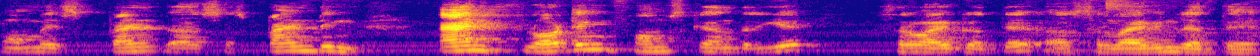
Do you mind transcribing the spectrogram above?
form में spend, uh, suspending एंड फ्लोटिंग फॉर्म्स के अंदर ये सर्वाइव करते हैं सर्वाइविंग रहते हैं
